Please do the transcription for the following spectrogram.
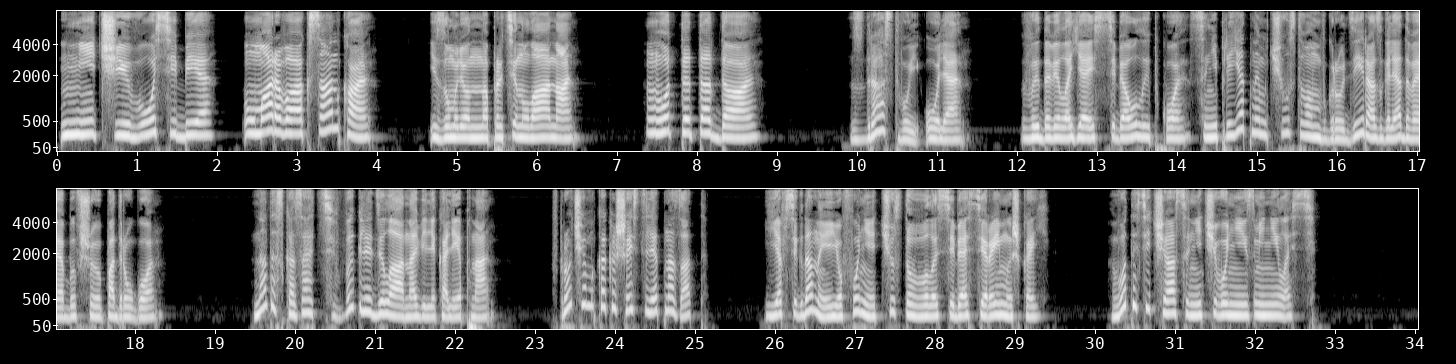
«Ничего себе! Умарова Оксанка?» – изумленно протянула она. «Вот это да!» «Здравствуй, Оля!» Выдавила я из себя улыбку, с неприятным чувством в груди, разглядывая бывшую подругу. Надо сказать, выглядела она великолепно. Впрочем, как и шесть лет назад. Я всегда на ее фоне чувствовала себя серой мышкой. Вот и сейчас ничего не изменилось.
